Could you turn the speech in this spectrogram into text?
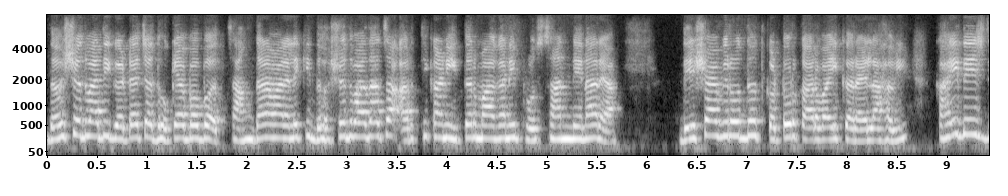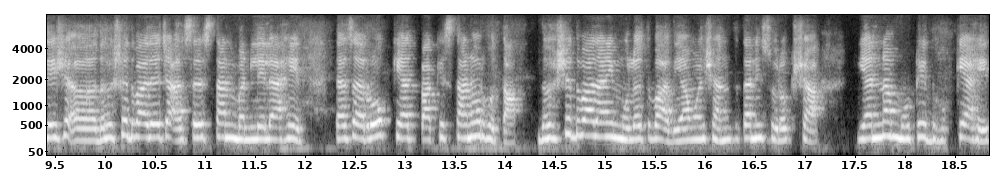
दहशतवादी गटाच्या धोक्याबाबत सांगताना म्हणाले की दहशतवादाचा आर्थिक आणि इतर मार्गाने प्रोत्साहन देणाऱ्या देशाविरोधात कठोर कारवाई करायला हवी. काही देश देश दहशतवादाच्या आश्रयस्थान बनलेले आहेत. त्याचा रोख यात पाकिस्तानवर होता. दहशतवाद आणि मूलतवाद यामुळे शांतता आणि सुरक्षा यांना मोठे धोके आहेत.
